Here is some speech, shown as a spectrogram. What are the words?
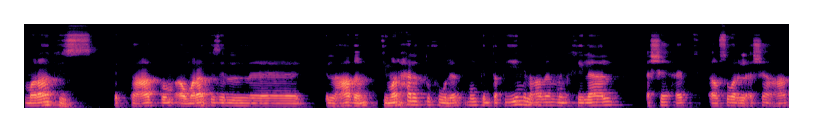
مراكز التعظم أو مراكز العظم في مرحلة الطفولة ممكن تقييم العظم من خلال أشعة أو صور الأشعة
